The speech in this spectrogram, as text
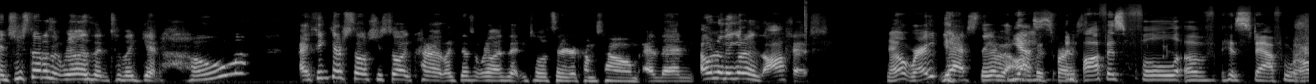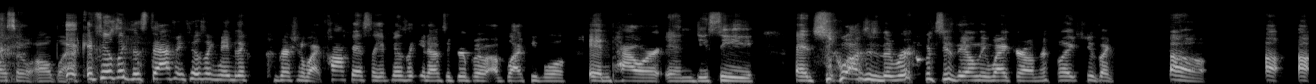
And she still doesn't realize it until they get home. I think they're still, she still like kind of like doesn't realize it until the senator comes home. And then, oh no, they go to his office. No, right? Yes, they go to the office yes, first. an office full of his staff who are also all black. it feels like the staff, it feels like maybe the Congressional Black Caucus. Like it feels like, you know, it's a group of, of black people in power in DC. And she walks into the room she's the only white girl. And they're like, she's like, oh, uh, uh,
